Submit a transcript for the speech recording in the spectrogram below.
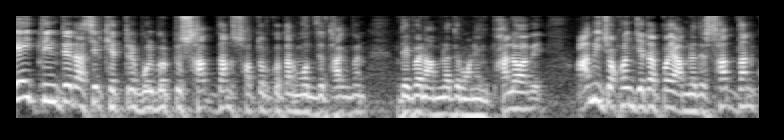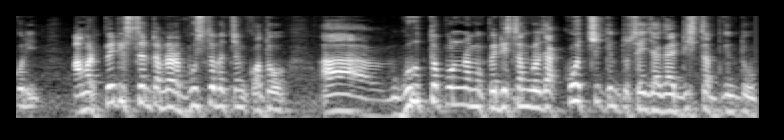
এই তিনটে রাশির ক্ষেত্রে বলব একটু সাবধান, সতর্কতার মধ্যে থাকবেন। দেখবেন আপনাদের অনেক ভালো হবে। আমি যখন যেটা পাই আপনাদের সাবধান করি। আমার প্রেডিকশনটা আপনারা বুঝতে পারছেন কত গুরুত্বপূর্ণ এবং প্রেডিকশনগুলো যা করছি কিন্তু সেই জায়গায় ডিস্টার্ব কিন্তু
